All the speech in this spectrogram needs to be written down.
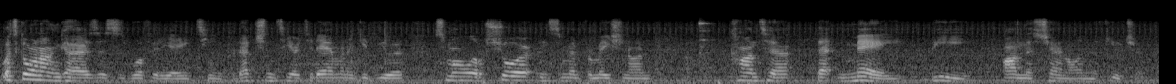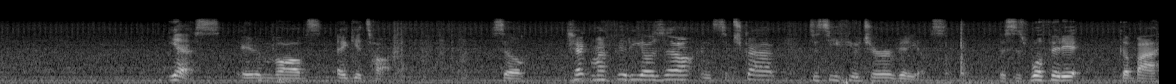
What's going on guys? This is Wolf 18 Productions here. Today I'm going to give you a small little short and some information on content that may be on this channel in the future. Yes, it involves a guitar. So check my videos out and subscribe to see future videos. This is Wolf Idiot. Goodbye.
